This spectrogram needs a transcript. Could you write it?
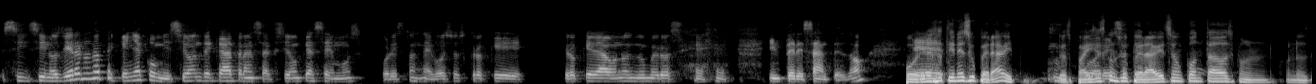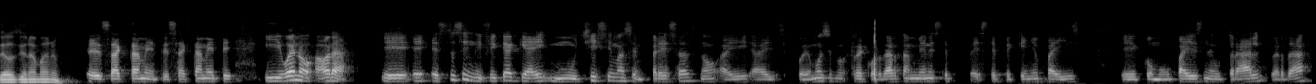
si, si, nos dieran una pequeña comisión de cada transacción que hacemos por estos negocios, creo que, creo que da unos números interesantes, ¿no? Por eso eh, tiene superávit. Los países con superávit son contados con, con, los dedos de una mano. Exactamente, exactamente. Y bueno, ahora, eh, eh, esto significa que hay muchísimas empresas, ¿no? Hay, podemos recordar también este, este pequeño país eh, como un país neutral, ¿verdad?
